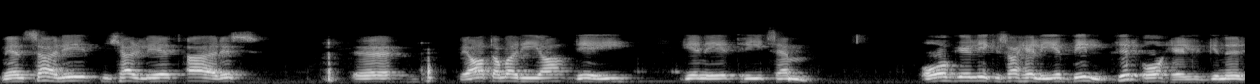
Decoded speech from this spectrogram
med en særlig kjærlighet æres eh, Beata Maria Dei Genetricem. Og likeså hellige bilder og helgener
